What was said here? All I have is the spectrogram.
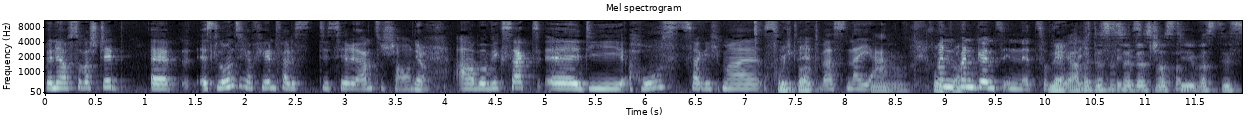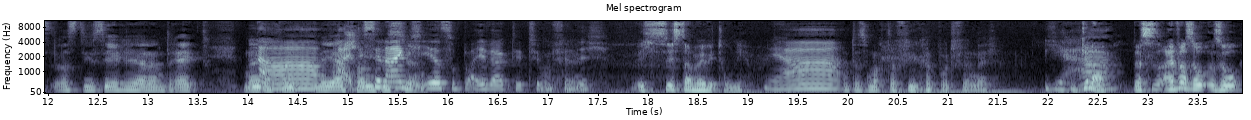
Wenn ihr auf sowas steht, äh, es lohnt sich auf jeden Fall, das, die Serie anzuschauen. Ja. Aber wie gesagt, äh, die Hosts, sag ich mal, sind Furchtbar. etwas, naja, man, furchtbar. man gönnt's ihnen nicht so Nee. wirklich. Ja, aber das ist ja das, was die, was die, was die Serie ja dann trägt. Ne, Na, davon- nee, ja, ah, schon die sind eigentlich eher so Beiwerk, die Typen, finde ich. Ich sehe es da mehr wie Toni. Ja, Und das macht da viel kaputt, finde ich. Ja. Genau. Das ist einfach so, so,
